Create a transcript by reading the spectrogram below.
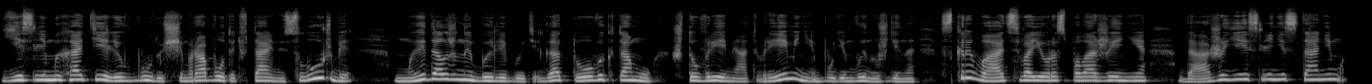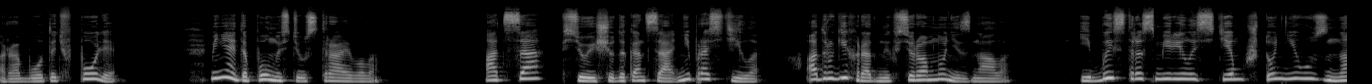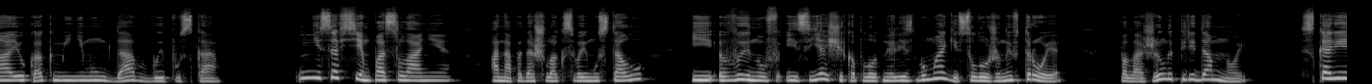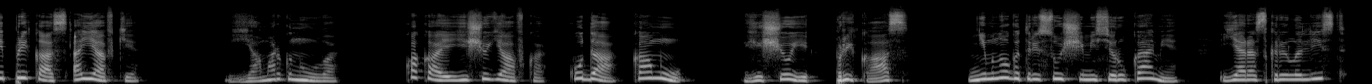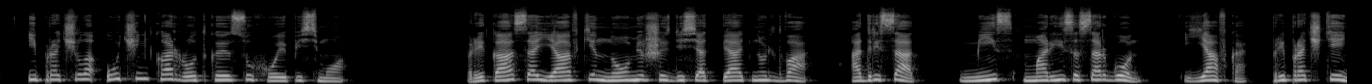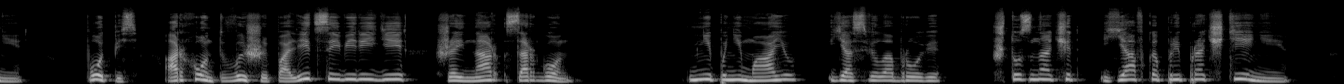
Если мы хотели в будущем работать в тайной службе, мы должны были быть готовы к тому, что время от времени будем вынуждены скрывать свое расположение, даже если не станем работать в поле. Меня это полностью устраивало. Отца все еще до конца не простила, а других родных все равно не знала. И быстро смирилась с тем, что не узнаю как минимум до выпуска. «Не совсем послание». Она подошла к своему столу и, вынув из ящика плотный лист бумаги, сложенный втрое, положила передо мной. «Скорее приказ о явке». Я моргнула. «Какая еще явка? Куда? Кому? Еще и приказ». Немного трясущимися руками я раскрыла лист и прочла очень короткое сухое письмо. Приказ о явке номер 6502. Адресат Мисс Мариса Саргон. Явка при прочтении. Подпись Архонт высшей полиции Веригии Шейнар Саргон. «Не понимаю», — я свела брови, — «что значит явка при прочтении?»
